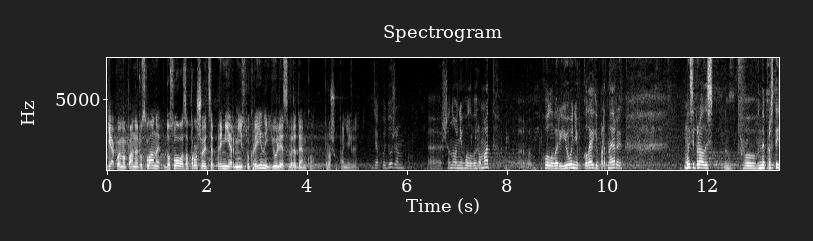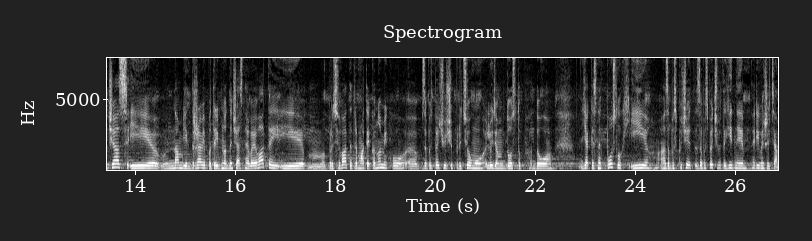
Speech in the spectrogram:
Дякуємо, пане Руслане. До слова запрошується прем'єр-міністр України Юлія Свериденко. Прошу, пані Юлія. Дякую дуже. Е, Шановні голови громад, е, голови регіонів, колеги, партнери. Ми зібрались в непростий час, і нам, як державі, потрібно одночасно воювати і працювати, тримати економіку, е, забезпечуючи при цьому людям доступ до якісних послуг і забезпечити- забезпечувати гідний рівень життя.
